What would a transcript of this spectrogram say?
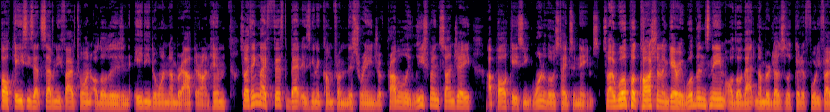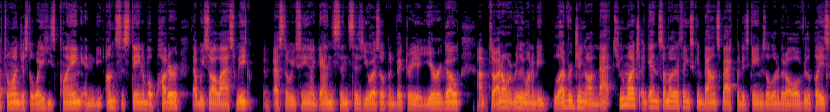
Paul Casey's at 75 to 1, although there's an 80 to 1 number out there on him. So I think my fifth bet is going to come from this range of probably Leishman, Sungjae, uh, Paul Casey, one of those types of names. So I will put caution on Gary Woodland's name, although that number does look good at 45 to 1, just the way he's playing and the unsustainable putter that we saw last week, the best that we've seen again since his US Open victory a year ago. Um, so I don't really want to be leveraging on that too much. Again, some other things can bounce back, but his game's a little bit all over the place.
